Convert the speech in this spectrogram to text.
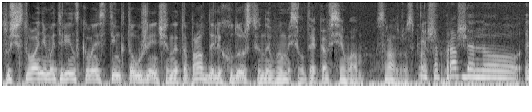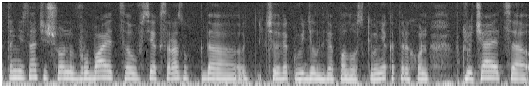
Существование материнского инстинкта у женщин – это правда или художественный вымысел? Это я ко всем вам сразу же спрашиваю. Это правда, но это не значит, что он врубается у всех сразу, когда человек увидел две полоски. У некоторых он включается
